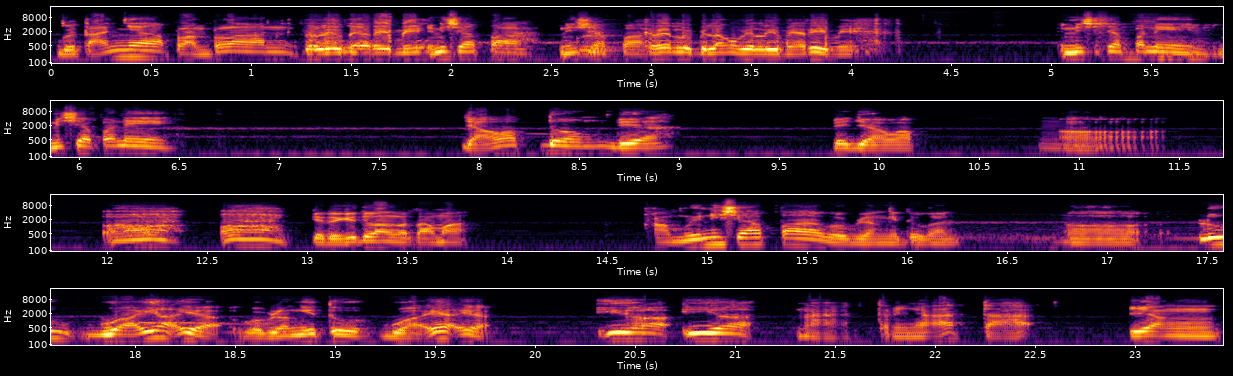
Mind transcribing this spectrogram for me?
gue tanya pelan-pelan Gua Willy marry me. ini siapa? Ini siapa? Keren lu bilang Willy marry me. ini siapa nih? Ini siapa nih? Jawab dong dia. Dia jawab Hmm. oh oh oh gitu gitu kan pertama. Kamu ini siapa? Gue bilang gitu kan. "Eh, lu buaya ya? Gue bilang gitu. Buaya ya? Iya iya. Nah ternyata yang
